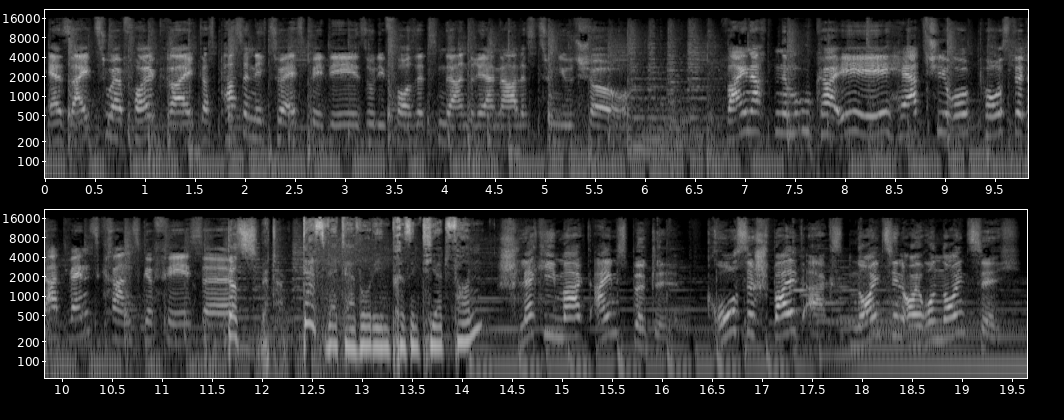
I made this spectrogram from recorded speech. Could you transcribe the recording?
Er sei zu erfolgreich, das passe nicht zur SPD, so die Vorsitzende Andrea Nahles zur News Show. Weihnachten im UKE, Herzchirurg postet Adventskranzgefäße. Das Wetter. Das Wetter wurde Ihnen präsentiert von Schleckimarkt Eimsbüttel. Große Spaltaxt, 19,90 Euro.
